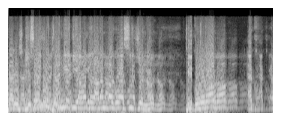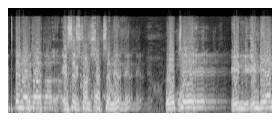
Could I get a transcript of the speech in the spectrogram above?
ফাইনালিস্ট বিষয় জানিয়ে দিই আমাদের আরামবাগবাসীর জন্য যে গৌরব ক্যাপ্টেন অর্থাৎ এস এস কনস্ট্রাকশনের হচ্ছে ইন্ডিয়ান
